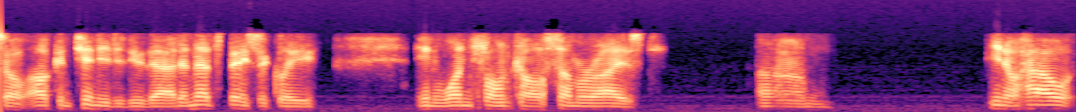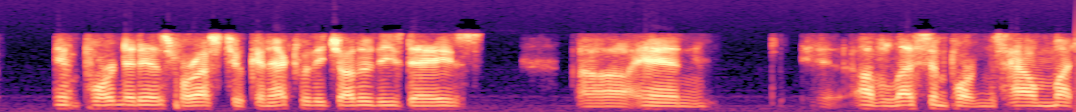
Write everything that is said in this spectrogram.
So i'll continue to do that. And that's basically in one phone call summarized um, you know how important it is for us to connect with each other these days uh, and of less importance how much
